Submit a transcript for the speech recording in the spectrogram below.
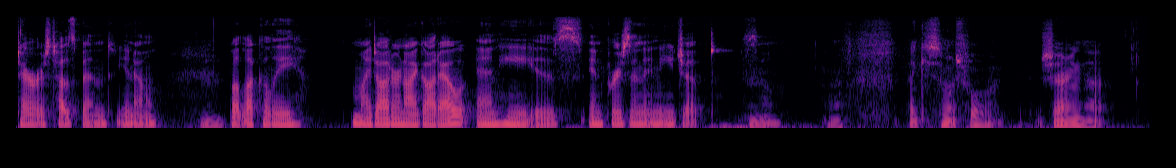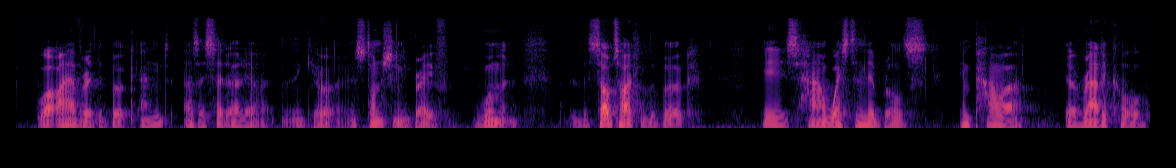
terrorist husband, you know. Mm. But luckily, my daughter and I got out, and he is in prison in Egypt. Mm. So, well, thank you so much for sharing that. Well, I have read the book, and as I said earlier, I think you're an astonishingly brave woman. The subtitle of the book is How Western Liberals empower a radical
